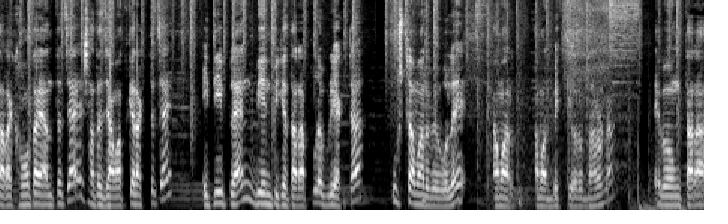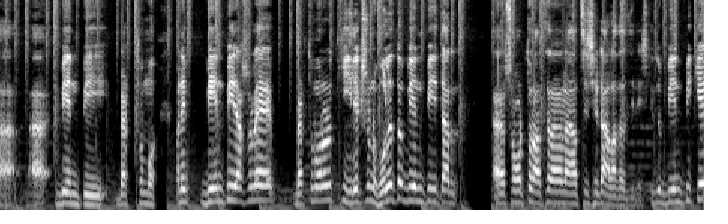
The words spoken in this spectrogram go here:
তারা ক্ষমতায় আনতে চায়, সাথে জামাতকে রাখতে চায়। এটি প্ল্যান বিএনপি কে তারা পুরোপুরি একটা উষ্টা মারবে বলে আমার আমার ব্যক্তিগত ধারণা। এবং তারা বিএনপি ব্যর্থ মানে বিএনপির আসলে ব্যর্থ মনোরোধ কি? ইলেকশন হলে তো বিএনপি তার সমর্থন আছে না না আছে সেটা আলাদা জিনিস। কিন্তু বিএনপি কে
